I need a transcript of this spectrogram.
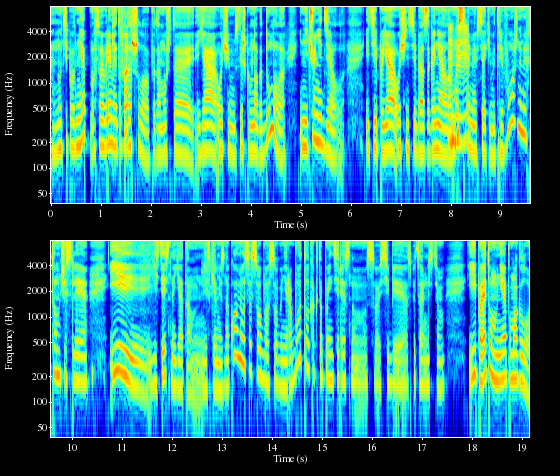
Ну, типа, мне в свое время это Факт. подошло, потому что я очень слишком много думала и ничего не делала. И, типа, я очень себя загоняла Мгм. мыслями всякими тревожными в том числе. И, естественно, я там ни с кем не знакомилась особо, особо не работала как-то по интересным себе специальностям. И поэтому мне помогло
